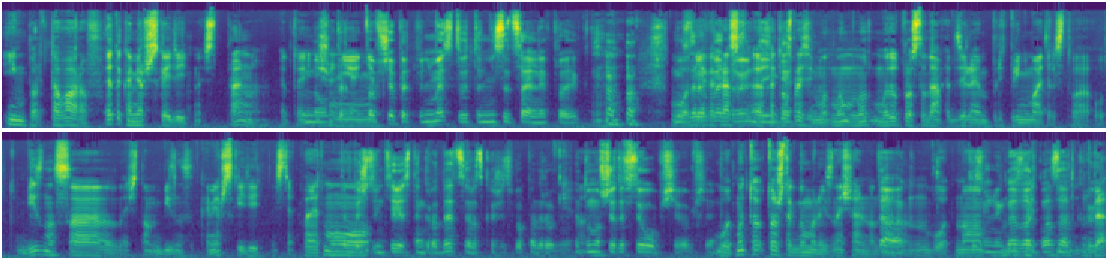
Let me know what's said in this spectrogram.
Импорт товаров – это коммерческая деятельность, правильно? Это ну, еще не, не... Вообще предпринимательство – это не социальный проект. Вот, я как раз хотел спросить. Мы тут просто, да, отделяем предпринимательство от бизнеса, значит, там бизнес от коммерческой деятельности. Поэтому... Тогда что интересная градация, расскажите поподробнее. Я думал, что это все общее вообще. Вот, мы тоже так думали изначально. Так. Вот, но... мне глаза, глаза открыли.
